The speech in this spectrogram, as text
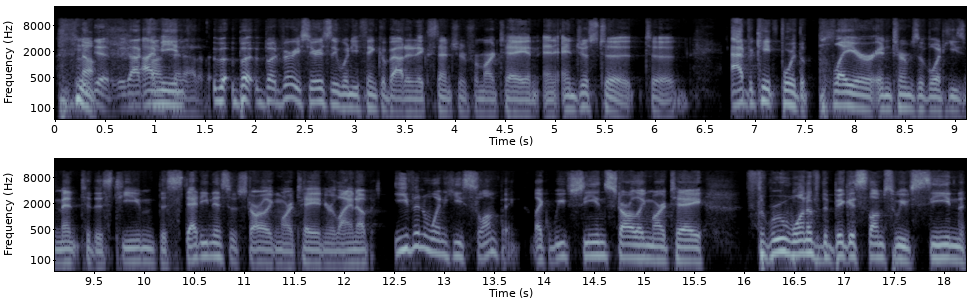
no, we did. We got. I mean, But, but but very seriously, when you think about an extension for Marte, and and and just to to advocate for the player in terms of what he's meant to this team, the steadiness of Starling Marte in your lineup, even when he's slumping. Like we've seen Starling Marte through one of the biggest slumps we've seen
